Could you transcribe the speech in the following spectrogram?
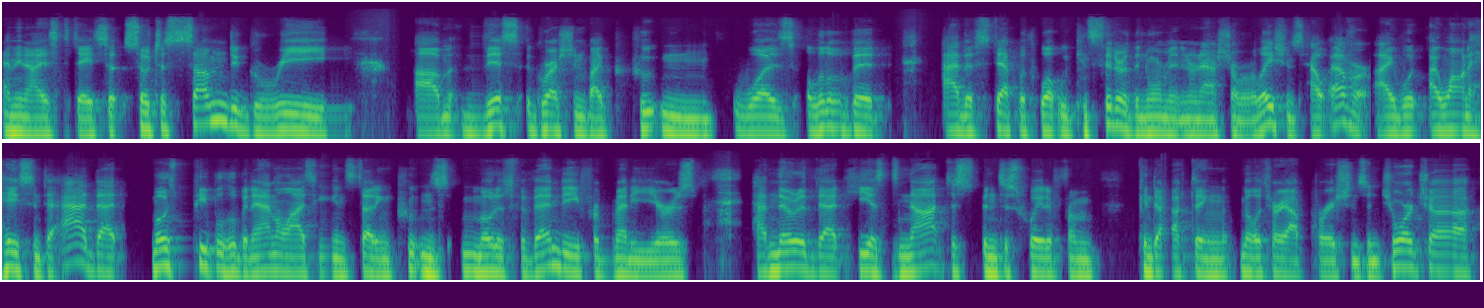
and the United States. So, so to some degree, um, this aggression by Putin was a little bit out of step with what we consider the norm in international relations. However, I would I want to hasten to add that most people who've been analyzing and studying Putin's modus vivendi for many years have noted that he has not just been dissuaded from conducting military operations in Georgia,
